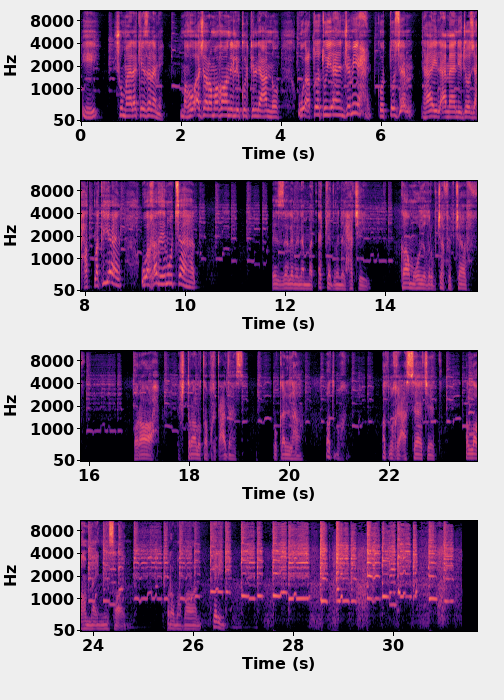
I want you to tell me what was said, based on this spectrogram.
إيه شو مالك يا زلمة؟ ما هو اجى رمضان اللي قلت لي عنه. وأعطيته إياهن جميعهن كنت زم هاي الاماني جوزي حط لك إياهن وأخذهن وتساهل الزلمة لما تأكد من الحكي قام وهو يضرب شف بشف وراح اشترى له طبخة عدس وقال لها أطبخي. أطبخي على الساكت اللهم إني صائم. رمضان كريم.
